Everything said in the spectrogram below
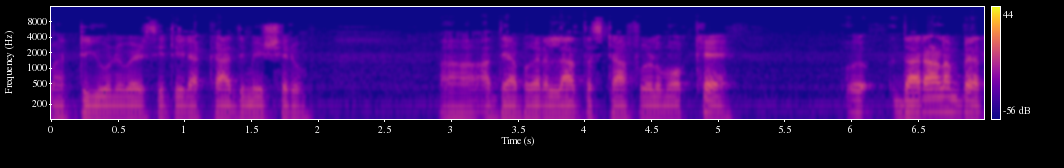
മറ്റ് യൂണിവേഴ്സിറ്റിയിലെ അക്കാദമീഷ്യരും അധ്യാപകരല്ലാത്ത സ്റ്റാഫുകളും ഒക്കെ ധാരാളം പേർ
